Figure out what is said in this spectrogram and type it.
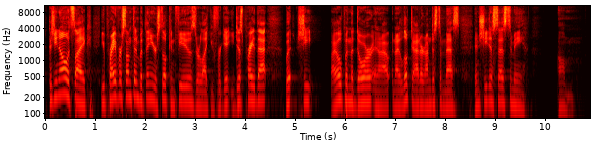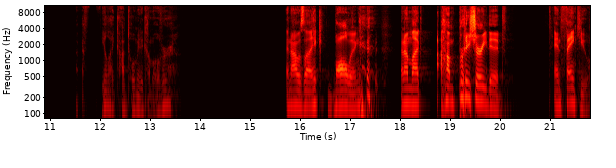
because you know it's like you pray for something, but then you're still confused or like you forget you just prayed that. But she, I opened the door and I, and I looked at her and I'm just a mess. And she just says to me, um, feel like God told me to come over. And I was like bawling. and I'm like, I'm pretty sure he did. And thank you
